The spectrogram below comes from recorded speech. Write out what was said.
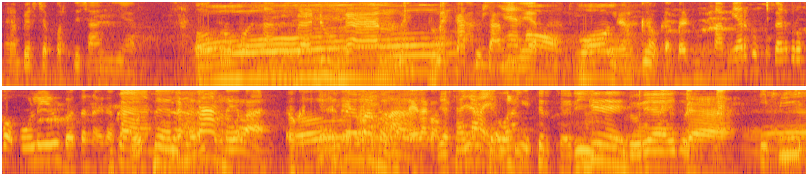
hampir seperti samier Oh, kerupuk sami. Bandungan. meh, meh kado samier Oh, iya. Enggak, enggak Bandung. Samiar ku bukan kerupuk puli ku mboten ya. Bukan. Kentang. telas. Oh, Oh. Ketela kok. biasanya ada orang idir dari Nggih. Dura itu Nah, Tipis.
